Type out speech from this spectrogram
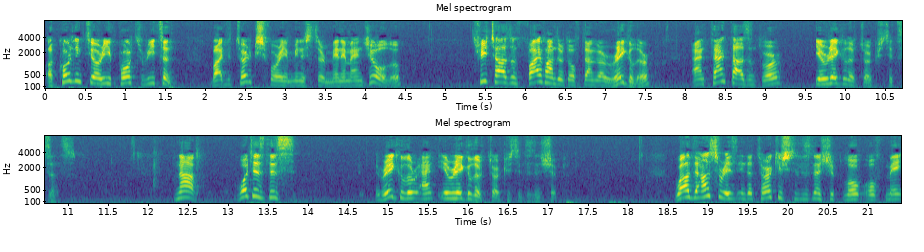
According to a report written by the Turkish Foreign Minister Menemencioğlu, 3,500 of them were regular and 10,000 were irregular Turkish citizens. Now, what is this regular and irregular Turkish citizenship? Well, the answer is in the Turkish citizenship law of May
